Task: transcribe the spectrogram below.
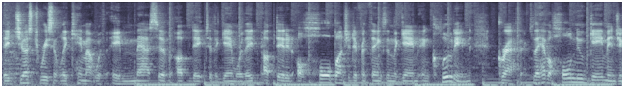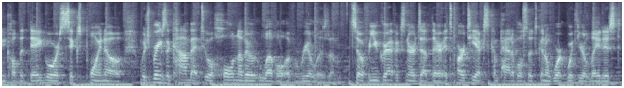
they just recently came out with a massive update to the game where they updated a whole bunch of different things in the game, including graphics. They have a whole new game engine called the Dagor 6.0, which brings the combat to a whole nother level of realism. So for you graphics nerds out there, it's RTX compatible, so it's gonna work with your latest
